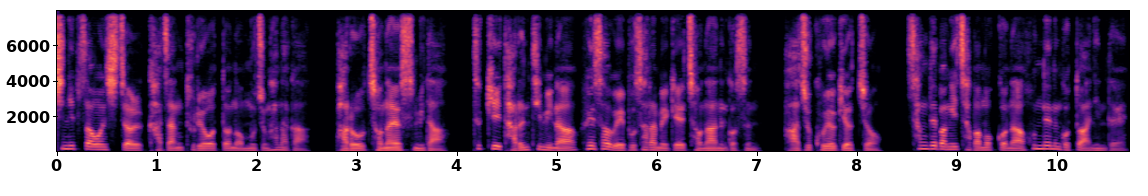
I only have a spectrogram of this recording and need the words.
신입사원 시절 가장 두려웠던 업무 중 하나가 바로 전화였습니다. 특히 다른 팀이나 회사 외부 사람에게 전화하는 것은 아주 고역이었죠. 상대방이 잡아먹거나 혼내는 것도 아닌데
